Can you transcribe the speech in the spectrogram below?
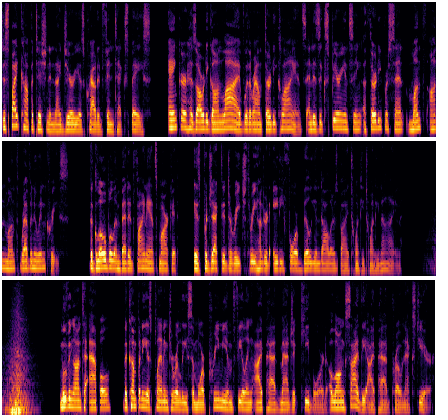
Despite competition in Nigeria's crowded fintech space, Anchor has already gone live with around 30 clients and is experiencing a 30% month on month revenue increase. The global embedded finance market is projected to reach $384 billion by 2029. Moving on to Apple, the company is planning to release a more premium feeling iPad Magic keyboard alongside the iPad Pro next year.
